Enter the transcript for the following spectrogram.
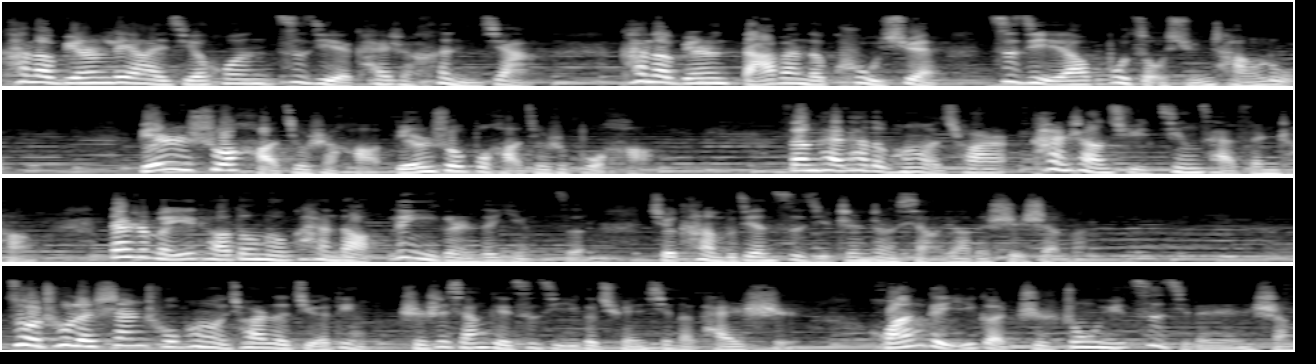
看到别人恋爱结婚，自己也开始恨嫁；看到别人打扮的酷炫，自己也要不走寻常路。别人说好就是好，别人说不好就是不好。翻开他的朋友圈，看上去精彩纷呈，但是每一条都能看到另一个人的影子，却看不见自己真正想要的是什么。做出了删除朋友圈的决定，只是想给自己一个全新的开始，还给一个只忠于自己的人生。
